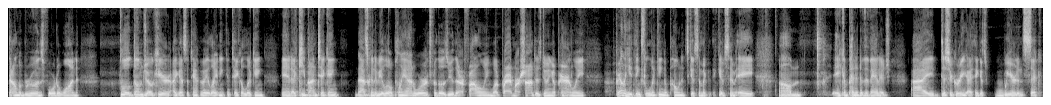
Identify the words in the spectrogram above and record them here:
down the Bruins four to one. A little dumb joke here. I guess the Tampa Bay Lightning can take a licking and uh, keep on ticking. That's going to be a little play on words for those of you that are following what Brad Marchand is doing. Apparently, apparently he thinks licking opponents gives him a, gives him a um, a competitive advantage. I disagree. I think it's weird and sick.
